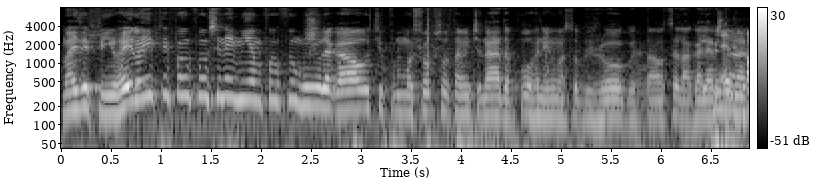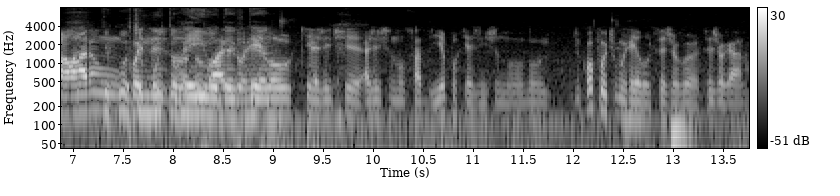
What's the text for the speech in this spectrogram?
Mas enfim, o Halo Infinite foi, um- foi um cineminha, foi um filminho legal, tipo, não mostrou absolutamente nada, porra nenhuma sobre o jogo e tal, sei lá, a galera que, Eles falaram que curte muito do, do Halo, lore deve do ter. Halo que a gente, a gente não sabia, porque a gente não, não- De qual foi o último Halo que você jogou, vocês jogaram?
